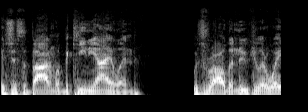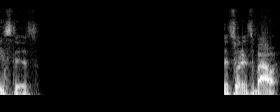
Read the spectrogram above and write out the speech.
is just the bottom of Bikini Island, which is where all the nuclear waste is. That's what it's about.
